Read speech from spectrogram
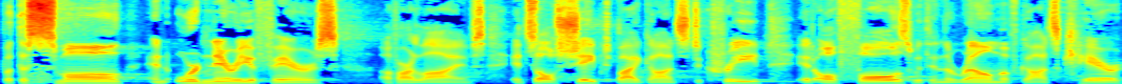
but the small and ordinary affairs of our lives. It's all shaped by God's decree, it all falls within the realm of God's care.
